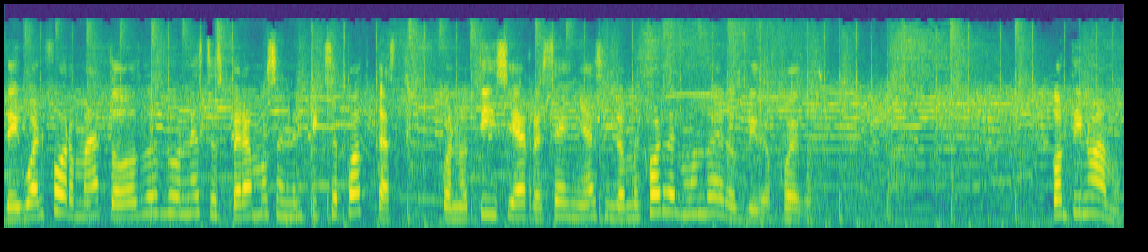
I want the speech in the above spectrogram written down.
De igual forma, todos los lunes te esperamos en el Pixel Podcast, con noticias, reseñas y lo mejor del mundo de los videojuegos. Continuamos.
